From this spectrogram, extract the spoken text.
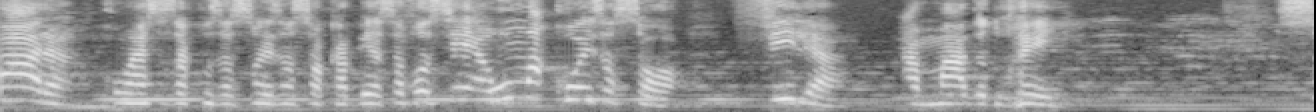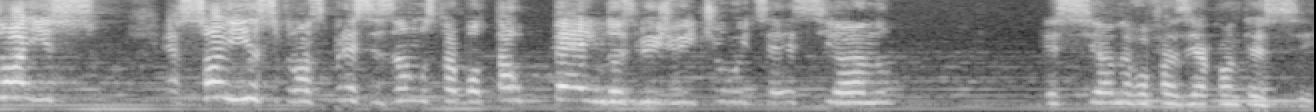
Para com essas acusações na sua cabeça. Você é uma coisa só, filha amada do rei. Só isso. É só isso que nós precisamos para botar o pé em 2021 e dizer: esse ano, esse ano eu vou fazer acontecer.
